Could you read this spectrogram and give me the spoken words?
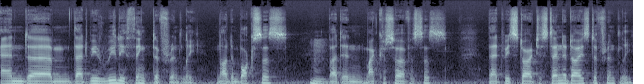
and um, that we really think differently, not in boxes, mm. but in microservices, that we start to standardize differently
